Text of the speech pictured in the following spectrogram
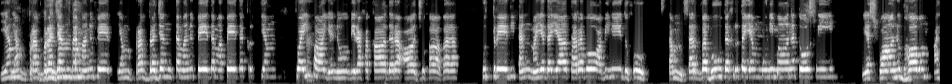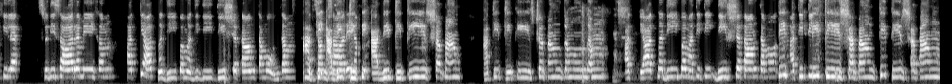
यं प्रव्रजन्तमनुपेत् यं प्रव्रजन्तमनुपेदमपेदकृत्यं त्वयि पायनो विरहकादर आजुहाव पुत्रेदि तन्मयदया तरवो अभिनेदुः। तं सर्वभूतहृदयं मुनिमानतोऽस्मि। यश्वानुभावम् अखिल श्रुतिसारमेहम् अत्यात्मदीपमधिदीर्षतां तमोन्दम्। अतिथितीर्षताम् अतिथितीर्षतां तमोन्दम्। अत्यात्मदीपमतिथि दीर्षतां तमो अतिथितीर्षतां तितीर्षताम्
